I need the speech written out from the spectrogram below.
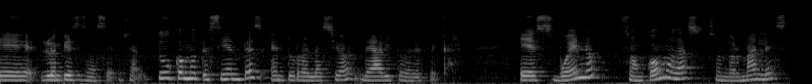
eh, lo empieces a hacer. O sea, tú cómo te sientes en tu relación de hábito de defecar. Es bueno, son cómodas, son normales,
